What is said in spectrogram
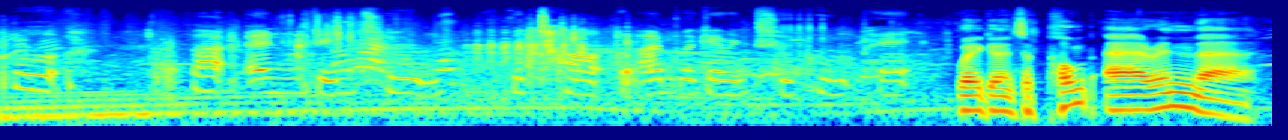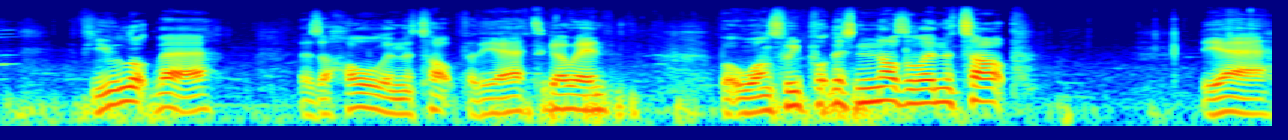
Put that end into the top and we're going to pump it. We're going to pump air in there. If you look there, there's a hole in the top for the air to go in. But once we put this nozzle in the top, the air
